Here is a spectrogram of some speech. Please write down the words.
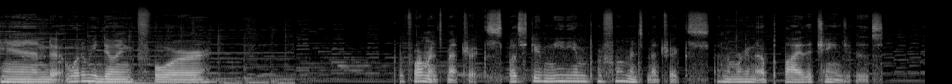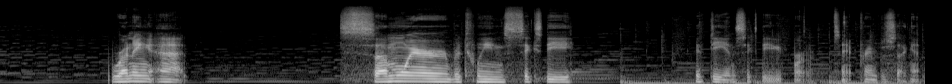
And what are we doing for performance metrics. Let's do medium performance metrics, and then we're going to apply the changes. Running at somewhere between 60, 50 and 60 frames per second.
